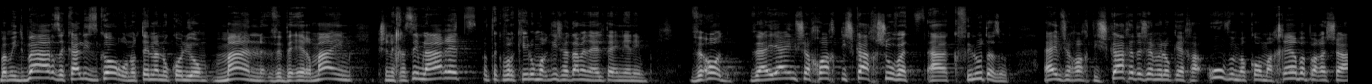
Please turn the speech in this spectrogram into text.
במדבר זה קל לזכור, הוא נותן לנו כל יום מן ובאר מים. כשנכנסים לארץ, אתה כבר כאילו מרגיש שאתה מנהל את העניינים. ועוד, והיה אם שכוח תשכח, שוב הכפילות הזאת, היה אם שכוח תשכח את השם אלוקיך, ובמקום אחר בפרשה,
